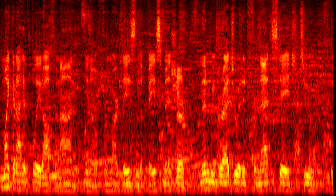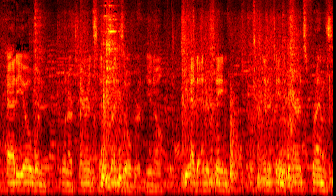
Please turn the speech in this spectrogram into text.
Mike and I have played off and on, you know, from our days in the basement. Sure. And then we graduated from that stage to the patio when when our parents had friends over. You know, we had to entertain entertain the parents' friends.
